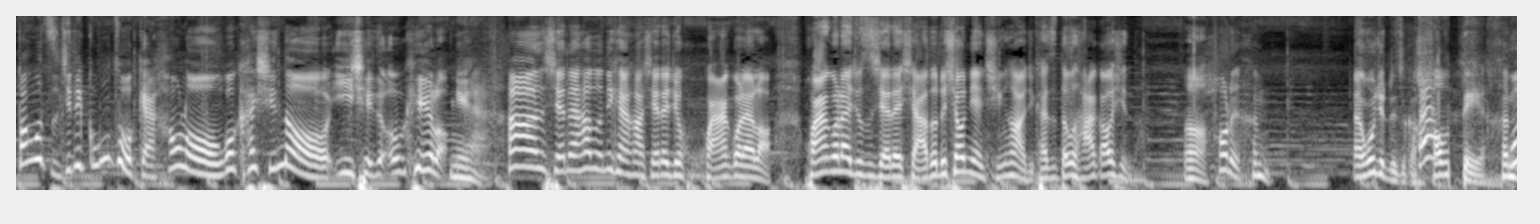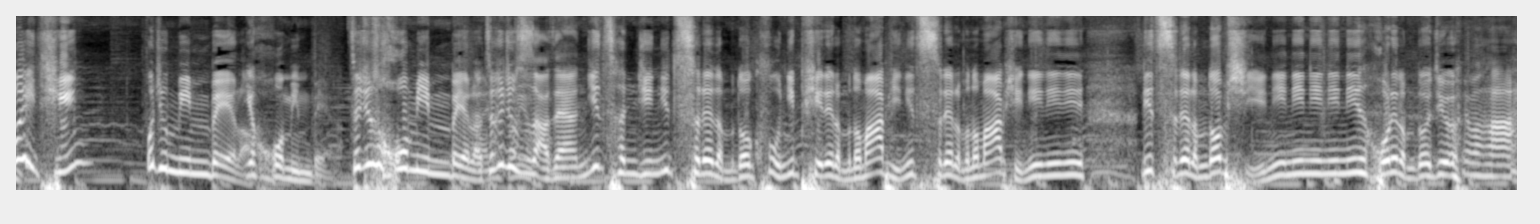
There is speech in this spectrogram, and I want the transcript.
把我自己的工作干好了，我开心了，一切就 OK 了。你看啊，现在他说，你看哈，现在就换过来了，换过来就是现在下头的小年轻哈，就开始逗他高兴了。嗯，好得很。哎，我觉得这个好得很。我一听我就明白了，也活明白了，这就是活明白了。这个就是啥子？你曾经你吃的那么多苦，你撇的那么多马屁，你吃的那么多马屁，你你你你吃的那么多屁，你你你你你喝的那么多酒，对吧？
